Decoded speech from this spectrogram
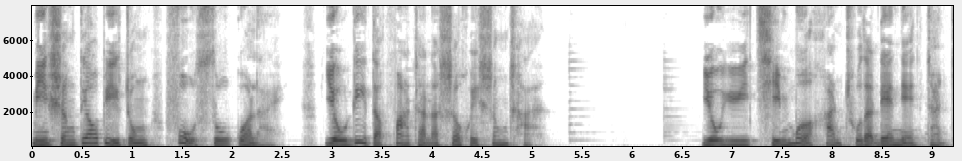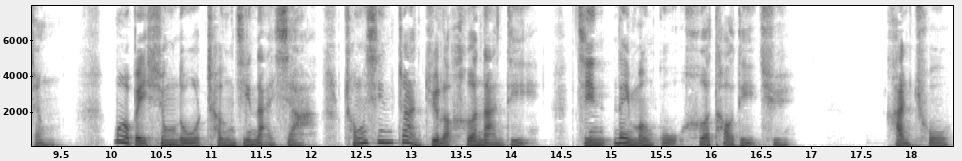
民生凋敝中复苏过来，有力地发展了社会生产。由于秦末汉初的连年战争，漠北匈奴乘机南下，重新占据了河南地（今内蒙古河套地区）。汉初，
